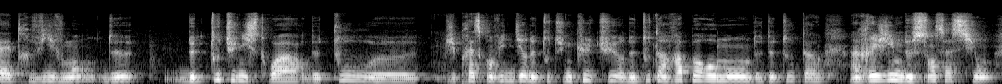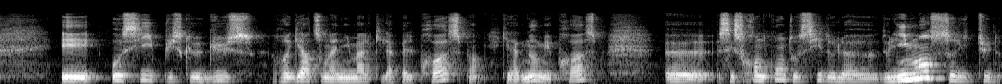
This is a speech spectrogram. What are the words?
être vivant de, de toute une histoire, de tout, euh, j'ai presque envie de dire, de toute une culture, de tout un rapport au monde, de tout un, régime de sensations. Et aussi, puisque Gus regarde son animal qu'il appelle Prospe, qu'il a nommé Prospe, euh, c'est se rendre compte aussi de l'immense solitude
